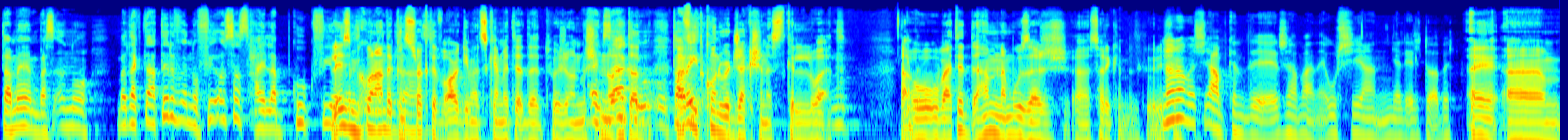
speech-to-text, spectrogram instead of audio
تمام بس إنه بدك تعترف إنه في قصص حيلبكوك فيها لازم يكون عندك constructive arguments كان تقدر تواجههم مش إنه. أنت ما فيك تكون rejectionist كل الوقت لا وبعتقد أهم نموذج آه sorry كنت بدك تقولي شيء؟ no مش عم كنت بدي أرجع بعد أقول شيء عن يلي قلته قبل. إيه آه،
